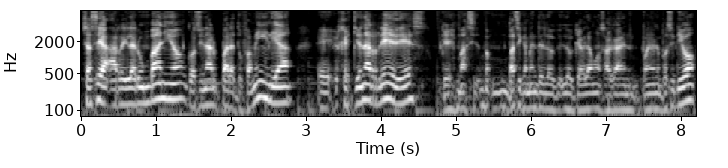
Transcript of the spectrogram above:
Ya sea arreglar un baño, cocinar para tu familia, eh, gestionar redes, que es más, básicamente lo, que hablamos acá en poner en positivo,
